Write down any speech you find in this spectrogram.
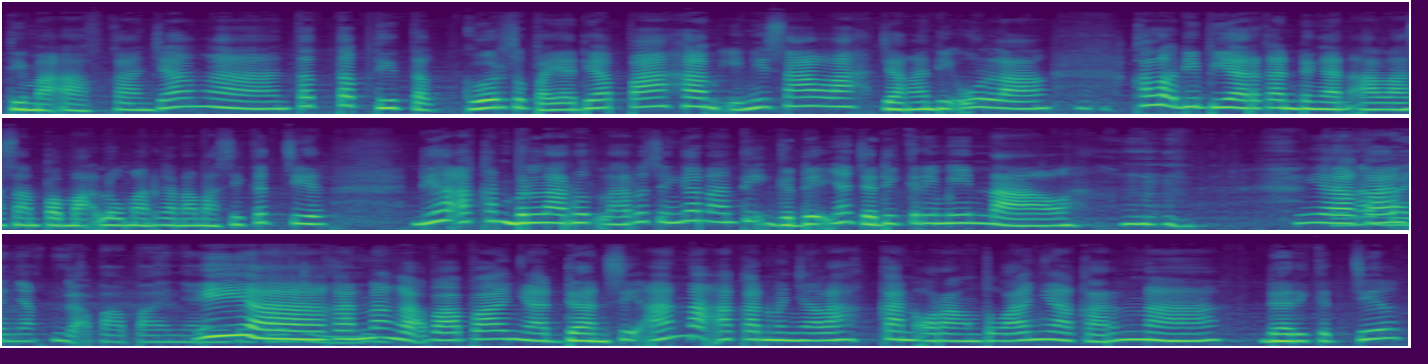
dimaafkan. Jangan tetap ditegur supaya dia paham ini salah jangan diulang. Kalau dibiarkan dengan alasan pemakluman karena masih kecil dia akan berlarut-larut sehingga nanti gedenya jadi kriminal. Iya Karena kan? banyak nggak papanya. Iya, karena nggak apa-apanya. Dan si anak akan menyalahkan orang tuanya karena dari kecil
